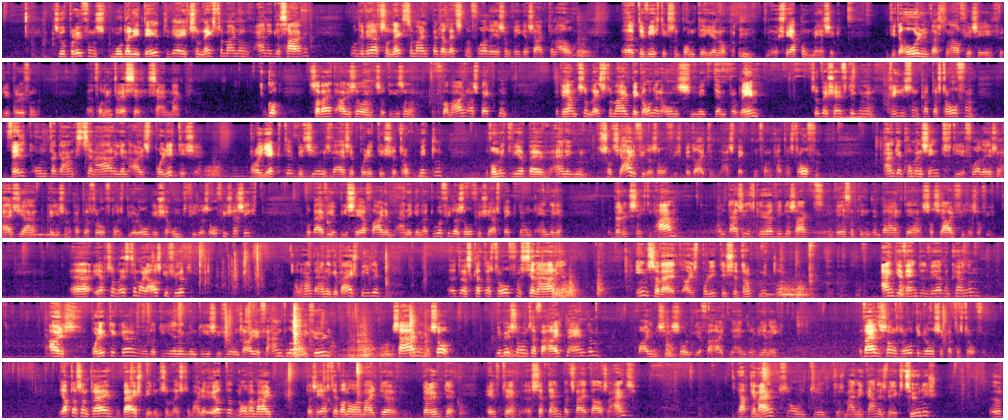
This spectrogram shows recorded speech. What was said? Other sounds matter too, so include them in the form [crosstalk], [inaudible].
Zur Prüfungsmodalität werde ich zunächst einmal noch einiges sagen und ich werde zunächst einmal bei der letzten Vorlesung, wie gesagt, dann auch die wichtigsten Punkte hier noch äh, schwerpunktmäßig wiederholen, was dann auch für Sie, für die Prüfung äh, von Interesse sein mag. Gut, soweit also zu diesen formalen Aspekten. Wir haben zum letzten Mal begonnen, uns mit dem Problem zu beschäftigen, Krisen, Katastrophen, Weltuntergangsszenarien als politische Projekte bzw. politische Druckmittel womit wir bei einigen sozialphilosophisch bedeutenden Aspekten von Katastrophen angekommen sind. Die Vorlesung heißt ja Krisen und Katastrophen aus biologischer und philosophischer Sicht, wobei wir bisher vor allem einige naturphilosophische Aspekte und ähnliche berücksichtigt haben. Und das jetzt gehört, wie gesagt, im Wesentlichen den Bereich der Sozialphilosophie. Äh, ich habe zum letzten Mal ausgeführt, anhand einiger Beispiele, dass Katastrophenszenarien insoweit als politische Druckmittel angewendet werden können, als Politiker oder diejenigen, die sich für uns alle verantwortlich fühlen, sagen, so, wir müssen unser Verhalten ändern, vor allem Sie sollen Ihr Verhalten ändern, wir nicht, weil sonst droht die große Katastrophe. Ich habe das an drei Beispielen zum letzten Mal erörtert. Noch einmal, das erste war noch einmal der berühmte 11. September 2001. Ich habe gemeint, und das meine ich keineswegs zynisch,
